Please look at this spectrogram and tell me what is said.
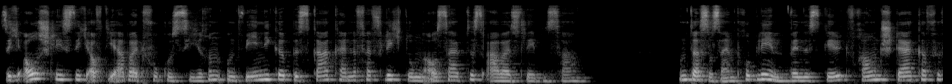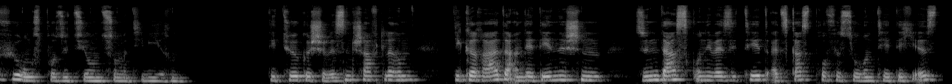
sich ausschließlich auf die Arbeit fokussieren und wenige bis gar keine Verpflichtungen außerhalb des Arbeitslebens haben. Und das ist ein Problem, wenn es gilt, Frauen stärker für Führungspositionen zu motivieren. Die türkische Wissenschaftlerin, die gerade an der dänischen Syndask-Universität als Gastprofessorin tätig ist,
